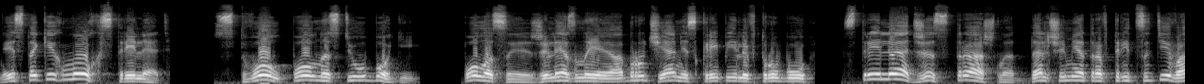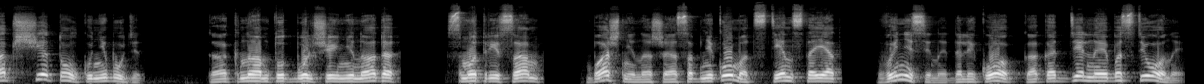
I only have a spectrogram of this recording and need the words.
Из таких мох стрелять. Ствол полностью убогий. Полосы железные обручами скрепили в трубу. Стрелять же страшно. Дальше метров тридцати вообще толку не будет. Так нам тут больше и не надо. Смотри сам. Башни наши особняком от стен стоят вынесены далеко, как отдельные бастионы.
